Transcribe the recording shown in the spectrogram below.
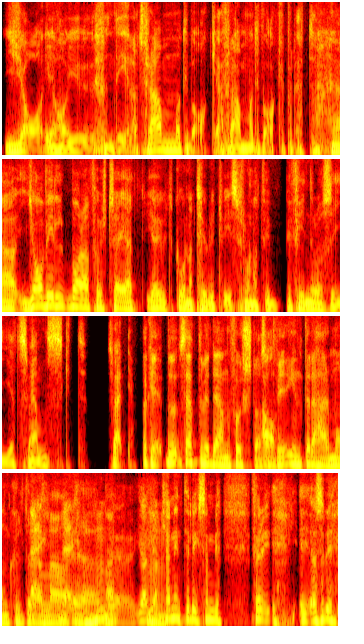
Ja, jag har ju funderat fram och tillbaka, fram och tillbaka på detta. Jag vill bara först säga att jag utgår naturligtvis från att vi befinner oss i ett svenskt Sverige. Okej, okay, då sätter vi den först då, så ja. att vi inte det här mångkulturella... Nej, nej. Eh, nej. Jag, jag, mm. kan inte liksom... För, alltså det,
